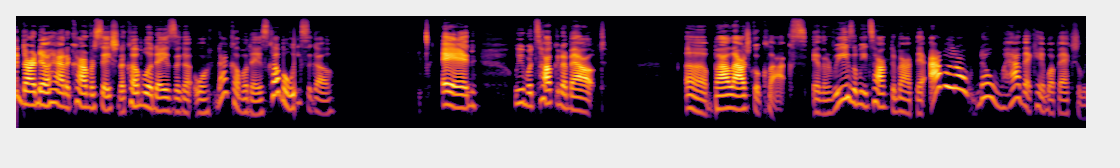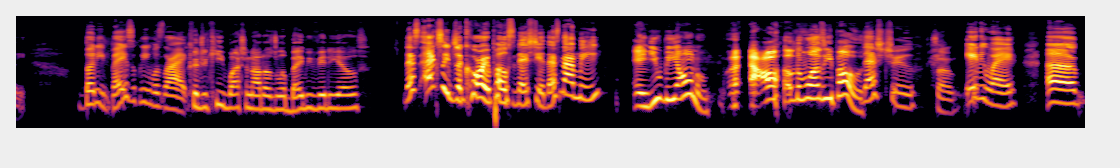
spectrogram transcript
and Darnell had a conversation a couple of days ago, Well, not a couple of days, a couple of weeks ago. And we were talking about uh biological clocks. And the reason we talked about that, I really don't know how that came up actually. But he basically was like, Could you keep watching all those little baby videos? that's actually Jacory posting that shit. That's not me. And you be on them, all of the ones he posts. That's true. so anyway, um,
